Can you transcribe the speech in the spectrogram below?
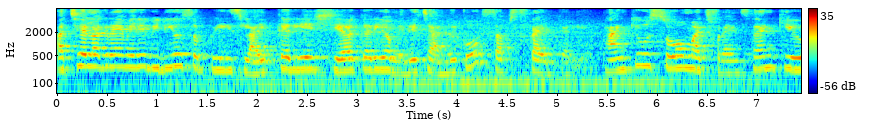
अच्छे लग रहे हैं मेरे वीडियोस तो प्लीज़ लाइक करिए शेयर करिए और मेरे चैनल को सब्सक्राइब करिए। Thank you so much friends thank you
